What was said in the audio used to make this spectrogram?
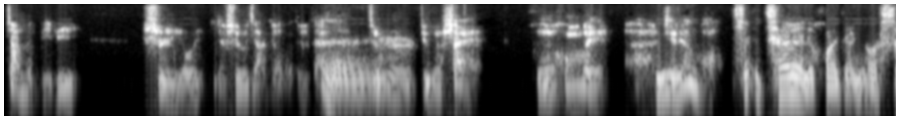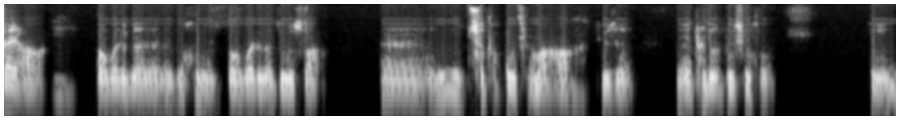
占的比例是有也是有讲究的，对不对？嗯，就是这个晒和烘焙。啊，这两个前前面的环节，你看晒呀，嗯，包括这个这个烘，包括这个就是说，呃，出土红青嘛，哈，就是，因为它叫都水红，就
